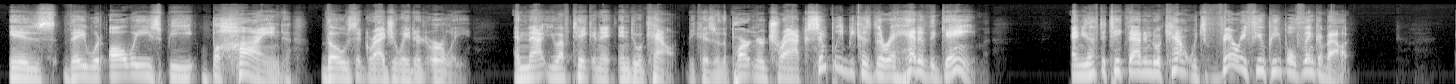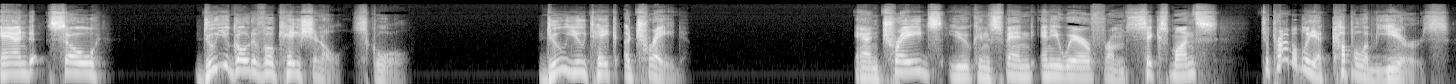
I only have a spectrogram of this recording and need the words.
is they would always be behind those that graduated early. And that you have taken it into account because of the partner track, simply because they're ahead of the game. And you have to take that into account, which very few people think about. And so, do you go to vocational school? Do you take a trade? And trades, you can spend anywhere from six months to probably a couple of years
